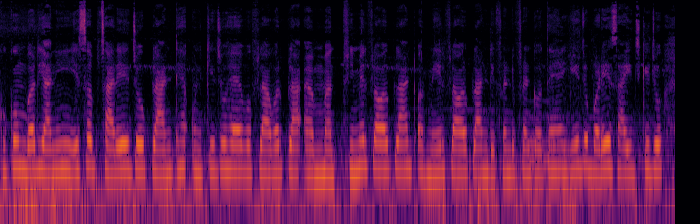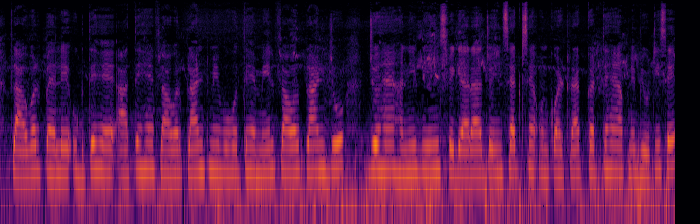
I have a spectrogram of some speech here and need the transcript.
कुकुम्बर यानी ये सब सारे जो प्लांट हैं, उनके जो है वो flower plant female flower plant और male flower plant different different होते हैं। ये जो बड़े साइज़ के जो फ्लावर पहले उगते हैं, आते हैं फ्लावर प्लांट में, वो होते हैं मेल फ्लावर प्लांट जो जो हैं हनी बींग्स वगैरह, जो इंसेक्ट्स हैं, उनको अट्रैक्ट करते हैं अपने ब्यूटी से।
